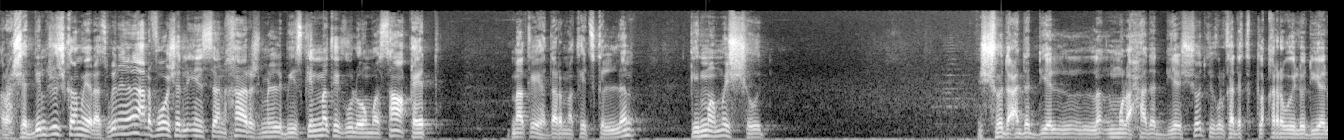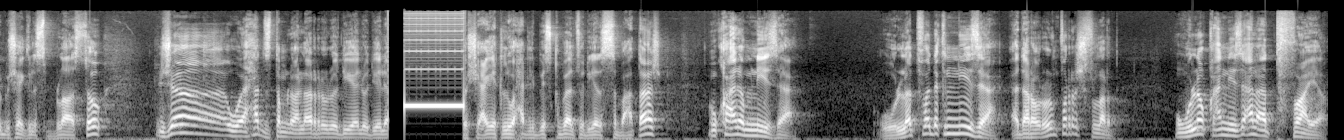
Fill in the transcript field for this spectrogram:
راه شادين جوج كاميرات. بغينا نعرفوا واش هذا الإنسان خارج من البيت. كما كيقولوا هما ساقط ما كيهضر ما كيتكلم كما هما الشهود. الشهود عدد ديال الملاحظات ديال الشهود كيقول لك هذاك طلق الرويلو ديالو باش يجلس بلاصتو. جا واحد زطم له على الرولو ديالو ديال باش يعيط لواحد البيت قبالته ديال 17 وقع لهم نزاع. ولا طفى داك النزاع. هذا راه مفرش في الأرض. ولا وقع النزاع على الطفاية.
